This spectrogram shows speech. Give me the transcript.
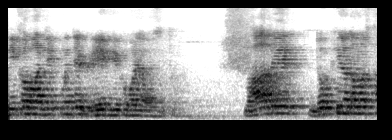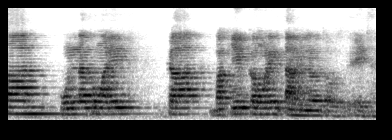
নিকোবর দ্বীপপুঞ্জের গ্রেট নিকোবরে অবস্থিত। ভারতের দক্ষিণতম স্থান কন্যাকুমারী কা বা কেপ কমরিং তামিলনাড়ুতে অবস্থিত এটা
